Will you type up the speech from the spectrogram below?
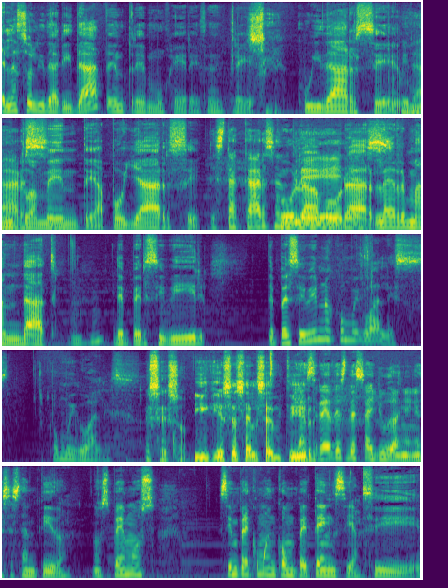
es la solidaridad entre mujeres, entre cuidarse, mutuamente, apoyarse, destacarse, colaborar, la hermandad, de percibir, de percibirnos como iguales, como iguales. Es eso. Y ese es el sentir. Las redes desayudan en ese sentido. Nos vemos siempre como en competencia. Sí.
